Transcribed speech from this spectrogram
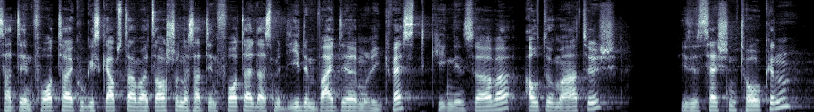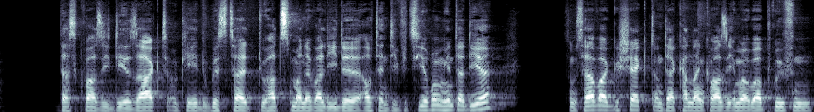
das hat den Vorteil, Cookies gab es damals auch schon, das hat den Vorteil, dass mit jedem weiteren Request gegen den Server automatisch dieses Session Token, das quasi dir sagt, okay, du bist halt, du hast mal eine valide Authentifizierung hinter dir, zum Server geschickt und der kann dann quasi immer überprüfen,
